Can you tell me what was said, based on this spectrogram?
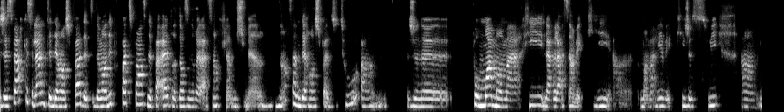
J'espère que cela ne te dérange pas de te demander pourquoi tu penses ne pas être dans une relation flamme jumelle. Non, ça ne me dérange pas du tout. Euh, je ne, pour moi, mon mari, la relation avec qui, euh, mon mari avec qui je suis, euh,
